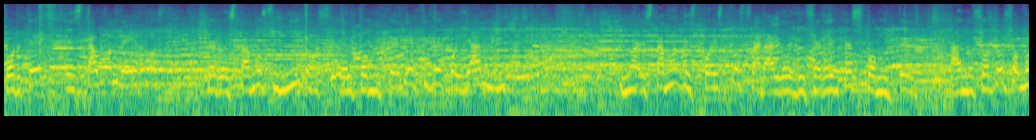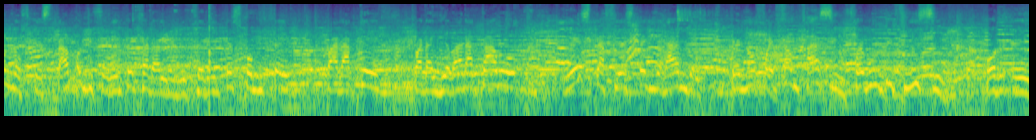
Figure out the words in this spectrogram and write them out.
Porque estamos lejos, pero estamos unidos. El comité de aquí de Coyame estamos dispuestos para los diferentes comités. A nosotros somos los que estamos diferentes para los diferentes comités. ¿Para qué? Para llevar a cabo esta fiesta en grande, que no fue tan fácil, fue muy difícil por, eh,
